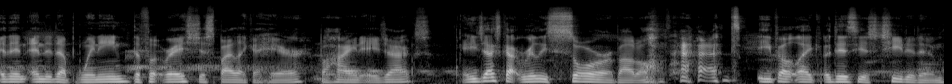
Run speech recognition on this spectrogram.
and then ended up winning the foot race just by like a hair behind Ajax. Ajax got really sore about all that. He felt like Odysseus cheated him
